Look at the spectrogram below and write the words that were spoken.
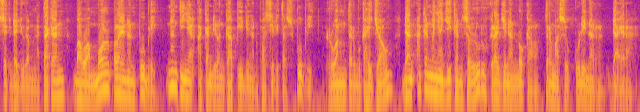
Sekda juga mengatakan bahwa mall pelayanan publik nantinya akan dilengkapi dengan fasilitas publik, ruang terbuka hijau, dan akan menyajikan seluruh kerajinan lokal termasuk kuliner daerah.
